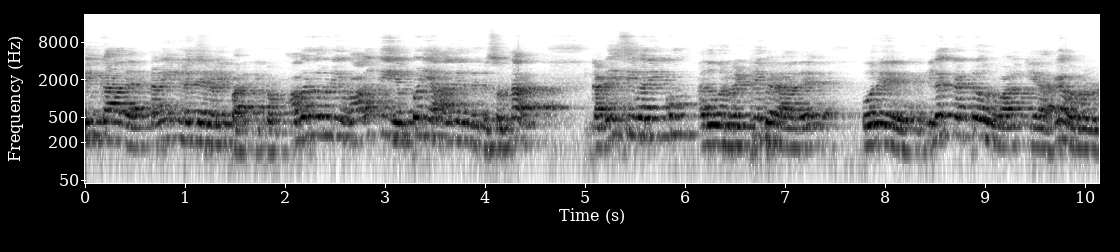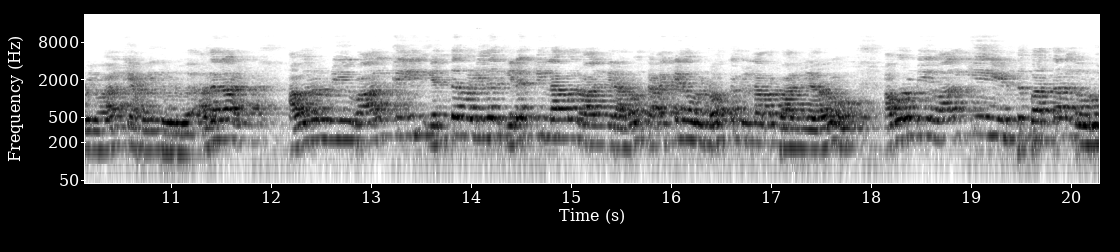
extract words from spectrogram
வைக்காத நிறைய இளைஞர்களை பார்க்கிறோம் அவர்களுடைய வாழ்க்கை எப்படி ஆகிறது என்று சொன்னால் கடைசி வரைக்கும் அது ஒரு வெற்றி பெறாத ஒரு இலக்கற்ற ஒரு வாழ்க்கையாக அவர்களுடைய வாழ்க்கை அமைந்து விடுவார் அதனால் அவருடைய வாழ்க்கையில் எந்த மனிதர் இலக்கில்லாமல் வாழ்கிறாரோ தனக்கென ஒரு நோக்கம் இல்லாமல் வாழ்கிறாரோ அவருடைய வாழ்க்கையை எடுத்து பார்த்தால் அது ஒரு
